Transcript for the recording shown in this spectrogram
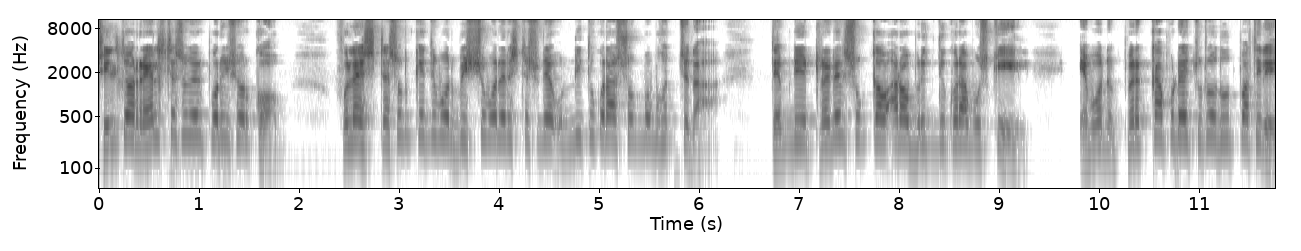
শিলচর রেল স্টেশনের পরিসর কম। ফলে স্টেশনকে যেমন বিশ্বমানের স্টেশনে উন্নীত করা সম্ভব হচ্ছে না, তেমনি ট্রেনের সংখ্যাও আরও বৃদ্ধি করা মুশকিল। এমন প্রেক্ষাপটে ছোট দুধ পাতিলে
